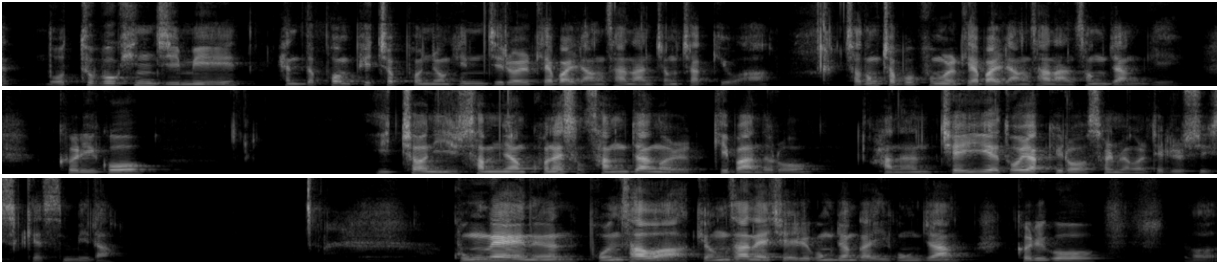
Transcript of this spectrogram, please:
헤- 노트북 힌지 및 핸드폰 피처폰용 힌지를 개발 양산한 정착기와 자동차 부품을 개발 양산한 성장기 그리고 2023년 코네스 상장을 기반으로 하는 제2의 도약기로 설명을 드릴 수 있겠습니다. 국내에는 본사와 경산의 제1공장과 2공장 그리고 어,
